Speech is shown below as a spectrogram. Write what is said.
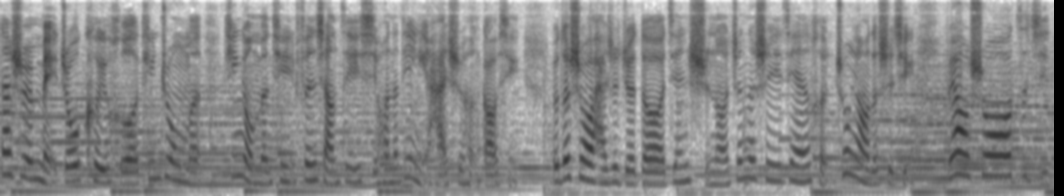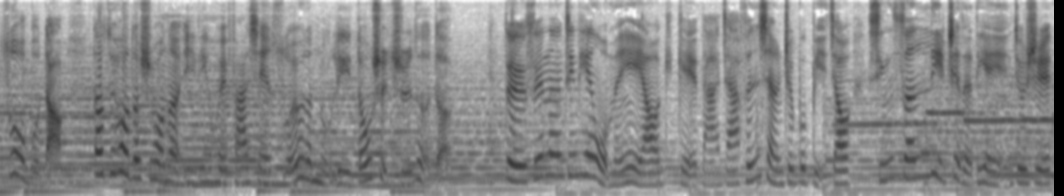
但是每周可以和听众们、听友们听分享自己喜欢的电影，还是很高兴。有的时候还是觉得坚持呢，真的是一件很重要的事情。不要说自己做不到，到最后的时候呢，一定会发现所有的努力都是值得的。对，所以呢，今天我们也要给大家分享这部比较心酸励志的电影，就是《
